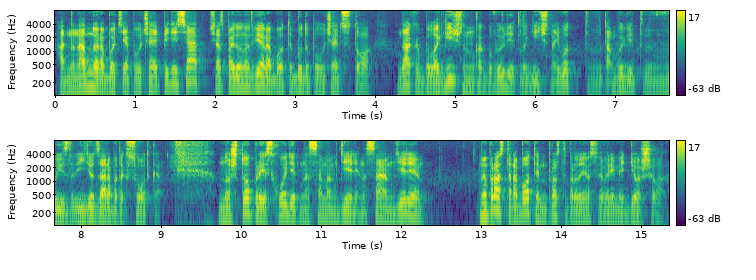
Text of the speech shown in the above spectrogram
одна, на одной работе я получаю 50, сейчас пойду на две работы, буду получать 100. Да, как бы логично, ну как бы выглядит логично. И вот там выглядит, идет заработок сотка. Но что происходит на самом деле? На самом деле мы просто работаем, просто продаем свое время дешево.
